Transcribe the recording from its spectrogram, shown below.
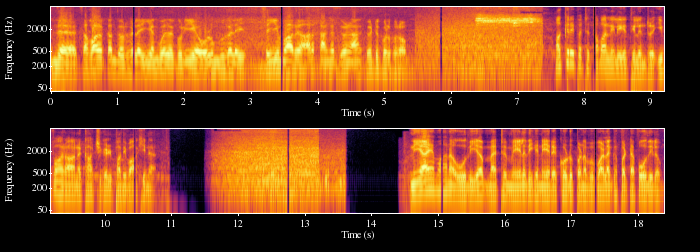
இந்த தபால் கந்தோர்களை இயங்குவதற்குரிய ஒழுங்குகளை செய்யுமாறு அரசாங்கத்துடன் நாங்கள் கேட்டுக்கொள்கிறோம். அக்கரைப்பற்ற தபால் நிலையத்தில் இன்று இவ்வாறான காட்சிகள் பதிவாகின. நியாயமான ஊதியம் மற்றும் மேலதிக நேர கொடுப்பனவு வழங்கப்பட்ட போதிலும்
